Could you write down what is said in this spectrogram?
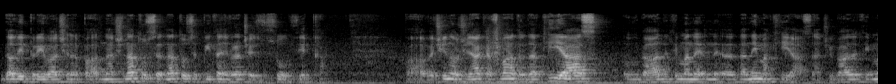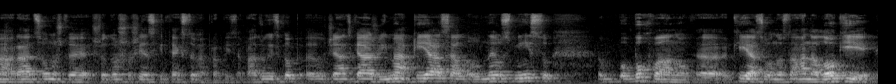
da li je privačena, pa, znači, na to se, na to se pitanje vraća iz usul fika. Pa većina učenjaka smatra da kijas u ibadetima ne, ne, da nema kijas, znači ibadet ima rad ono što je što došlo šijenski tekstovima propisano. Pa drugi skup e, učenjaci kaže ima kijas, ali ne u smislu bukvalnog e, kijasu, odnosno analogije,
